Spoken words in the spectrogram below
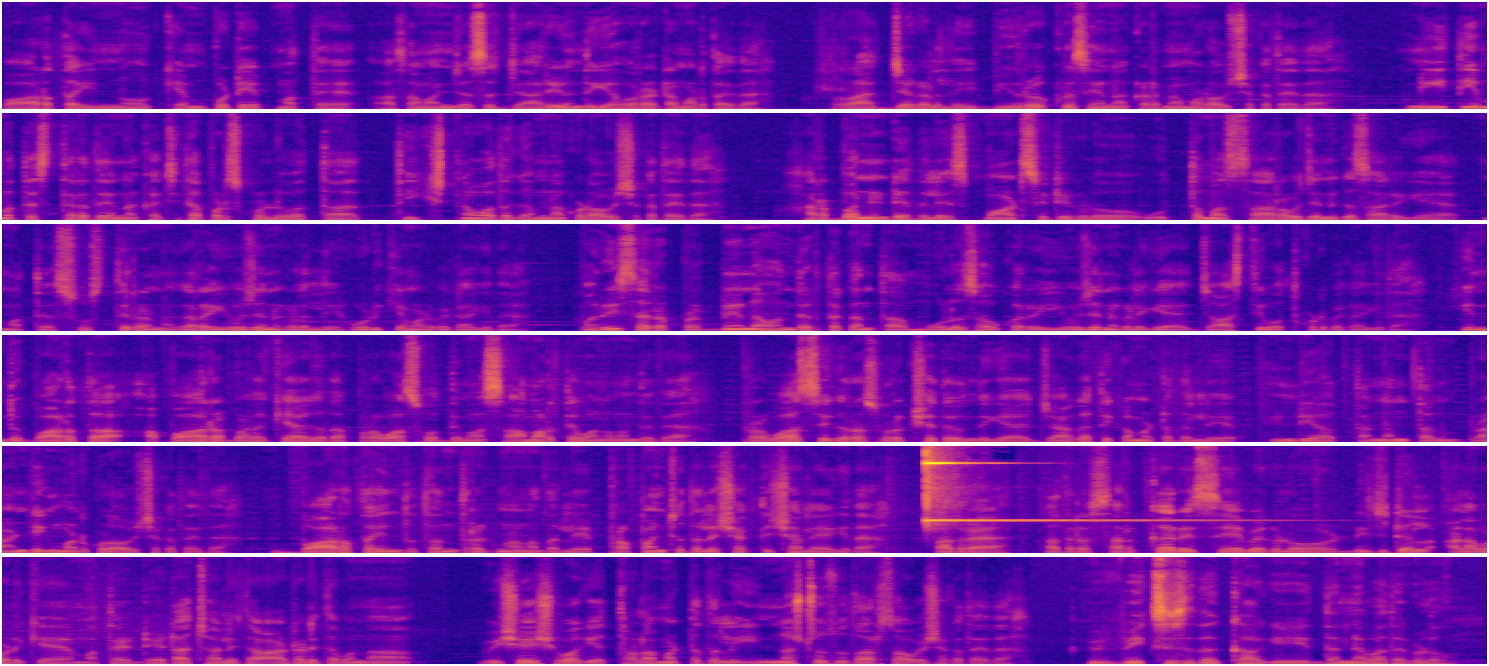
ಭಾರತ ಇನ್ನೂ ಕೆಂಪು ಟೇಪ್ ಮತ್ತು ಅಸಮಂಜಸ ಜಾರಿಯೊಂದಿಗೆ ಹೋರಾಟ ಮಾಡ್ತಾ ಇದೆ. ರಾಜ್ಯಗಳಲ್ಲಿ ಬ್ಯೂರೋಕ್ರಸಿಯನ್ನು ಕಡಿಮೆ ಮಾಡೋ ಅವಶ್ಯಕತೆ ಇದೆ. ನೀತಿ ಮತ್ತು ಸ್ಥಿರತೆಯನ್ನು ಖಚಿತಪಡಿಸಿಕೊಳ್ಳುವತ್ತ ತೀಕ್ಷ್ಣವಾದ ಗಮನ ಕೊಡೋ ಅವಶ್ಯಕತೆ ಇದೆ. ಅರ್ಬನ್ ಇಂಡಿಯಾದಲ್ಲಿ ಸ್ಮಾರ್ಟ್ ಸಿಟಿಗಳು ಉತ್ತಮ ಸಾರ್ವಜನಿಕ ಸಾರಿಗೆ ಮತ್ತು ಸುಸ್ಥಿರ ನಗರ ಯೋಜನೆಗಳಲ್ಲಿ ಹೂಡಿಕೆ ಮಾಡಬೇಕಾಗಿದೆ. ಪರಿಸರ ಪ್ರಜ್ಞೆಯನ್ನು ಹೊಂದಿರತಕ್ಕಂಥ ಮೂಲಸೌಕರ್ಯ ಯೋಜನೆಗಳಿಗೆ ಜಾಸ್ತಿ ಒತ್ತು ಕೊಡಬೇಕಾಗಿದೆ. ಇಂದು ಭಾರತ ಅಪಾರ ಬಳಕೆಯಾಗದ ಪ್ರವಾಸೋದ್ಯಮ ಸಾಮರ್ಥ್ಯವನ್ನು ಹೊಂದಿದೆ. ಪ್ರವಾಸಿಗರ ಸುರಕ್ಷತೆಯೊಂದಿಗೆ ಜಾಗತಿಕ ಮಟ್ಟದಲ್ಲಿ ಇಂಡಿಯಾ ತನ್ನಂತನ್ನು ತಾನು ಬ್ರ್ಯಾಂಡಿಂಗ್ ಮಾಡ್ಕೊಳ್ಳೋ ಅವಶ್ಯಕತೆ ಇದೆ. ಭಾರತ ಇಂದು ತಂತ್ರಜ್ಞಾನದಲ್ಲಿ ಪ್ರಪಂಚದಲ್ಲೇ ಶಕ್ತಿಶಾಲಿಯಾಗಿದೆ. ಆದರೆ ಅದರ ಸರ್ಕಾರಿ ಸೇವೆಗಳು, ಡಿಜಿಟಲ್ ಅಳವಡಿಕೆ ಮತ್ತು ಡೇಟಾ ಚಾಲಿತ ಆಡಳಿತವನ್ನು ವಿಶೇಷವಾಗಿ ತಳಮಟ್ಟದಲ್ಲಿ ಇನ್ನಷ್ಟು ಸುಧಾರಿಸೋ ಅವಶ್ಯಕತೆ ಇದೆ. ವೀಕ್ಷಿಸಿದ್ದಕ್ಕಾಗಿ ಧನ್ಯವಾದಗಳು.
